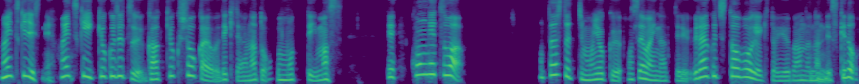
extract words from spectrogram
毎月ですね、毎月1曲ずつ楽曲紹介をできたらなと思っています。で、今月は、私たちもよくお世話になっている裏口逃亡劇というバンドなんですけど、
